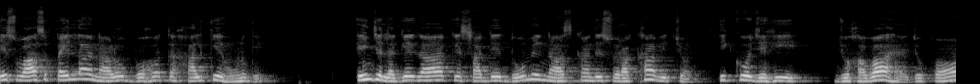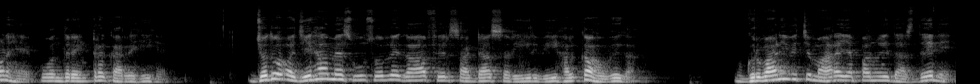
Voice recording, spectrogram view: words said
ਇਹ ਸਵਾਸ ਪਹਿਲਾਂ ਨਾਲੋਂ ਬਹੁਤ ਹਲਕੇ ਹੋਣਗੇ। ਇੰਜ ਲੱਗੇਗਾ ਕਿ ਸਾਡੇ ਦੋਵੇਂ ਨਾਸਕਾਂ ਦੇ ਸੁਰਾਖਾਂ ਵਿੱਚੋਂ ਇੱਕੋ ਜਿਹੀ ਜੋ ਹਵਾ ਹੈ, ਜੋ ਪੌਣ ਹੈ, ਉਹ ਅੰਦਰ ਐਂਟਰ ਕਰ ਰਹੀ ਹੈ। ਜਦੋਂ ਅਜਿਹਾ ਮਹਿਸੂਸ ਹੋਵੇਗਾ, ਫਿਰ ਸਾਡਾ ਸਰੀਰ ਵੀ ਹਲਕਾ ਹੋਵੇਗਾ। ਗੁਰਬਾਣੀ ਵਿੱਚ ਮਹਾਰਾਜ ਆਪਾਂ ਨੂੰ ਇਹ ਦੱਸਦੇ ਨੇ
